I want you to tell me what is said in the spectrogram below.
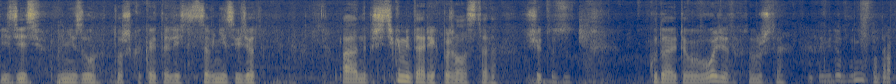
И здесь внизу тоже какая-то лестница вниз ведет. А напишите в комментариях, пожалуйста, что это куда это выводит, потому что Это ведет вниз на траву.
